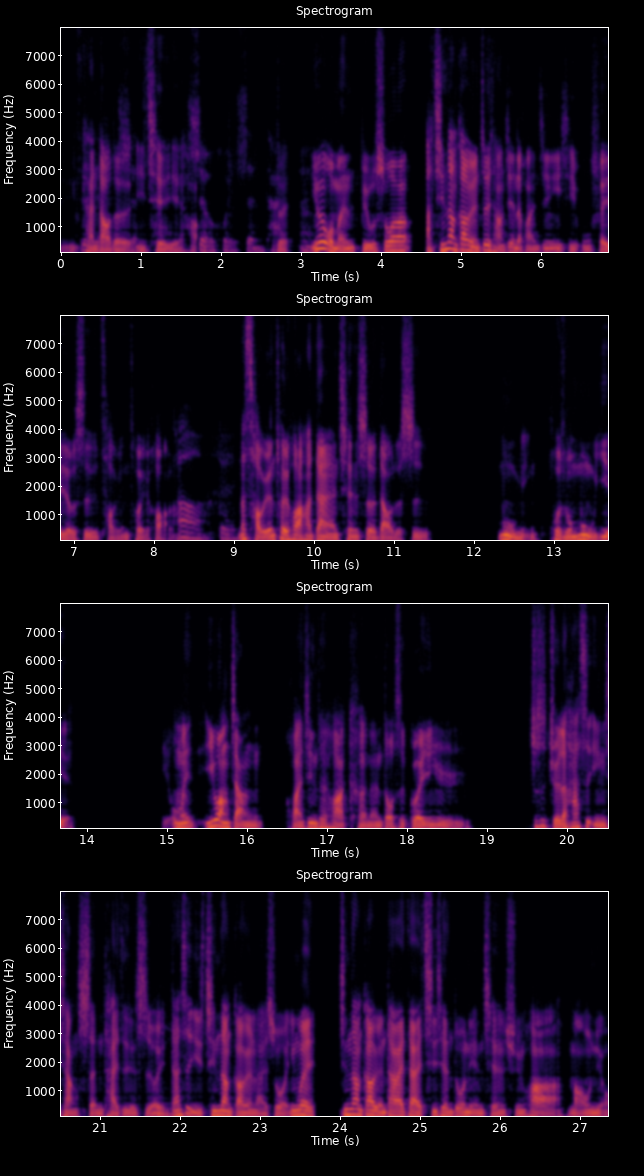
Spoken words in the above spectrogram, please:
嗯、你看到的一切也好，社会生态。对，嗯、因为我们比如说啊，青藏高原最常见的环境议题，无非就是草原退化了。哦，对。那草原退化，它当然牵涉到的是牧民或者说牧业。嗯我们以往讲环境退化，可能都是归因于，就是觉得它是影响生态这件事而已。嗯、但是以青藏高原来说，因为青藏高原大概在七千多年前驯化牦牛，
